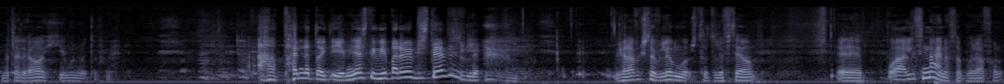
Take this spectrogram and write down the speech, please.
Μετά λέει, Όχι, ήμουν ερωτευμένη. Αλλά πάει να το. Για μια στιγμή πάει να με πιστέψεις, σου λέει. Γράφει και στο βιβλίο μου, στο τελευταίο. Ε, που αληθινά είναι αυτό που γράφω.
